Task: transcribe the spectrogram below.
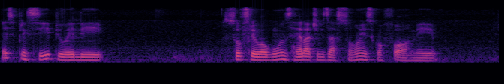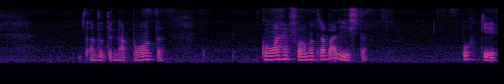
Esse princípio ele sofreu algumas relativizações conforme a doutrina aponta, com a reforma trabalhista. Por quê?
